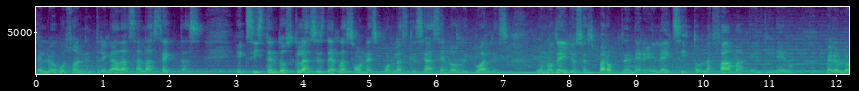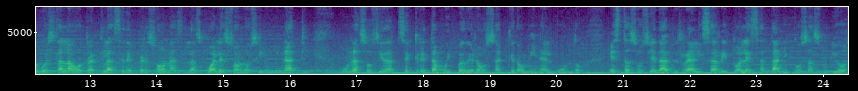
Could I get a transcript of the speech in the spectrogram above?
que luego son entregadas a las sectas? Existen dos clases de razones por las que se hacen los rituales. Uno de ellos es para obtener el éxito, la fama, el dinero. Pero luego está la otra clase de personas, las cuales son los Illuminati, una sociedad secreta muy poderosa que domina el mundo. Esta sociedad realiza rituales satánicos a su Dios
